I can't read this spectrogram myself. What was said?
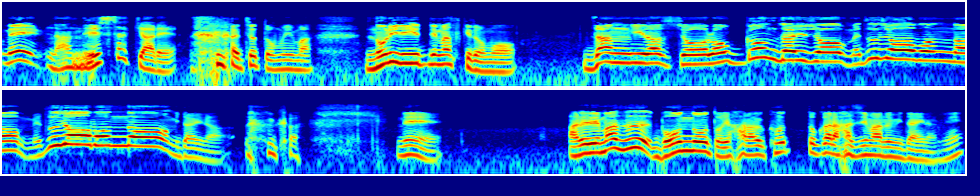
め、何でしたっけあれ。なんかちょっともう今、ノリで言ってますけども。残儀脱章、六根在所、滅状煩悩、滅状煩悩みたいな。なんか、ねえ。あれでまず、煩悩を取り払うことから始まるみたいなね。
